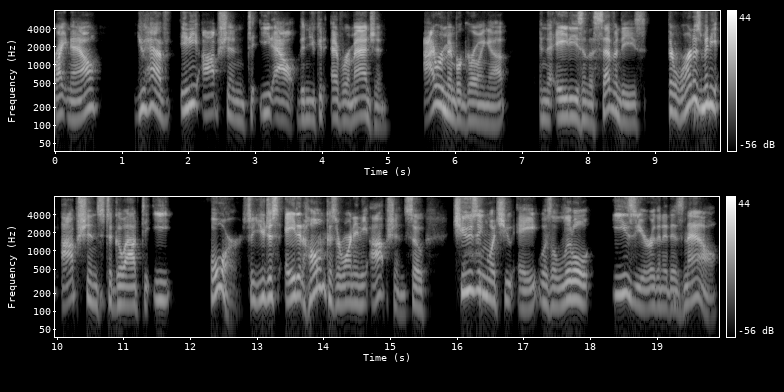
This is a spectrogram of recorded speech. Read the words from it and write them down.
Right now, you have any option to eat out than you could ever imagine. I remember growing up in the 80s and the 70s, there weren't as many options to go out to eat for. So you just ate at home because there weren't any options. So choosing what you ate was a little easier than it is now.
